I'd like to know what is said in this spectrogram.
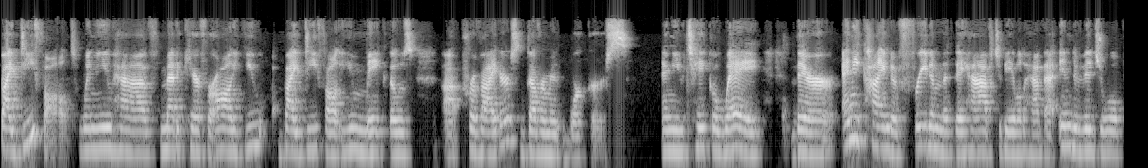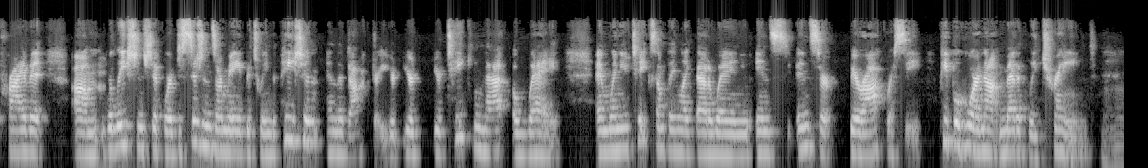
by default, when you have Medicare for all, you by default you make those uh, providers government workers and you take away their any kind of freedom that they have to be able to have that individual private um, mm-hmm. relationship where decisions are made between the patient and the doctor you're, you're you're taking that away and when you take something like that away and you ins- insert bureaucracy people who are not medically trained mm-hmm.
